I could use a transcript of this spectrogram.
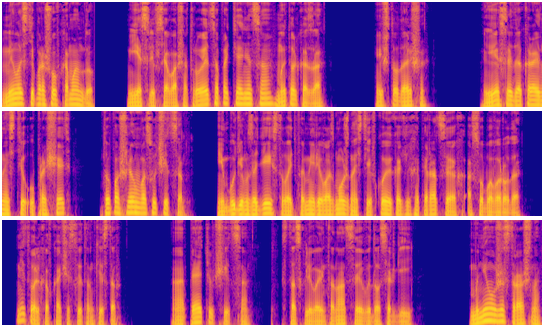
Милости прошу в команду. Если вся ваша троица подтянется, мы только за. И что дальше? Если до крайности упрощать, то пошлем вас учиться и будем задействовать по мере возможности в кое-каких операциях особого рода, не только в качестве танкистов. Опять учиться, с тоскливой интонацией выдал Сергей. Мне уже страшно.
